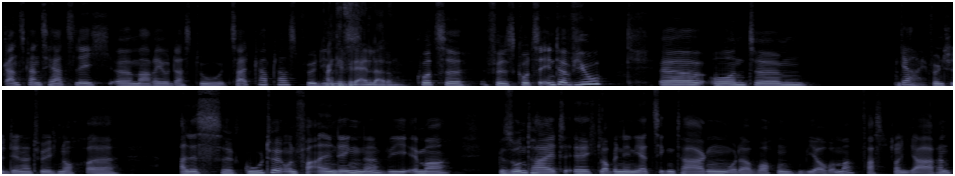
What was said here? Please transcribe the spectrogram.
ganz, ganz herzlich, äh, Mario, dass du Zeit gehabt hast für dieses Danke für die Einladung. Kurze, für das kurze Interview. Äh, und ähm, ja, ich wünsche dir natürlich noch äh, alles äh, Gute und vor allen Dingen, ne, wie immer, Gesundheit. Äh, ich glaube, in den jetzigen Tagen oder Wochen, wie auch immer, fast schon Jahren,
